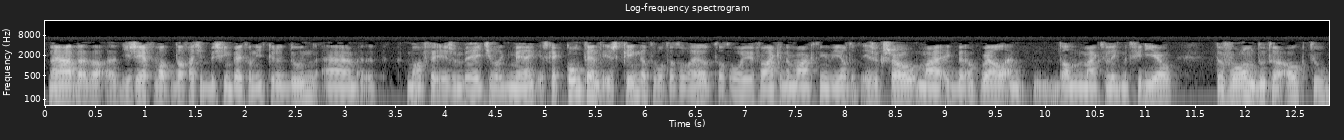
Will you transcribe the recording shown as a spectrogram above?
Nou ja, je zegt wat, dat had je misschien beter niet kunnen doen. Um, het maffe is een beetje, wat ik merk, is kijk, content is king, dat, wordt, dat, wel, dat hoor je vaak in de marketingwereld. Het is ook zo, maar ik ben ook wel, en dan maak ik de link met video, de vorm doet er ook toe.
